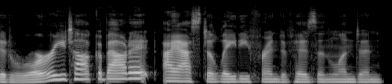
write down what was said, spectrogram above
Did Rory talk about it? I asked a lady friend of his in London.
